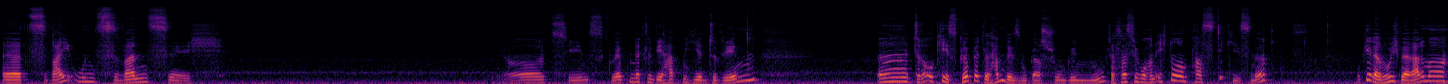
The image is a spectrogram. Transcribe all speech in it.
Äh, 22. Ja, 10 Scrap Metal. Wir hatten hier drin äh, okay, Scrap Metal haben wir sogar schon genug. Das heißt, wir brauchen echt noch ein paar Stickies, ne? Okay, dann hole ich mir gerade mal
